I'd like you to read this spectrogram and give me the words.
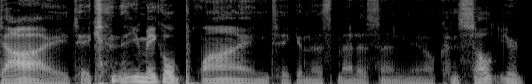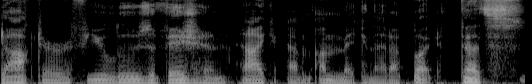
die taking you may go blind taking this medicine you know consult your doctor if you lose a vision. I, I'm, I'm making that up but that's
